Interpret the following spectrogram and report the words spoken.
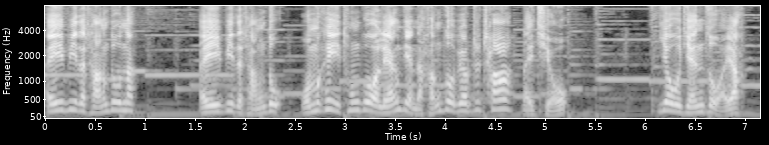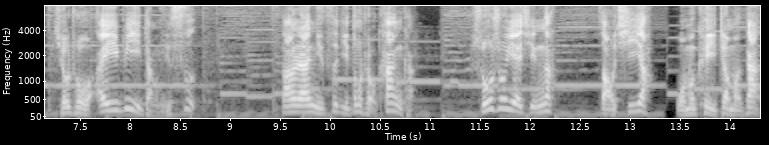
，AB 的长度呢？AB 的长度我们可以通过两点的横坐标之差来求，右减左呀，求出 AB 等于四。当然你自己动手看看，数数也行啊。早期呀，我们可以这么干，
